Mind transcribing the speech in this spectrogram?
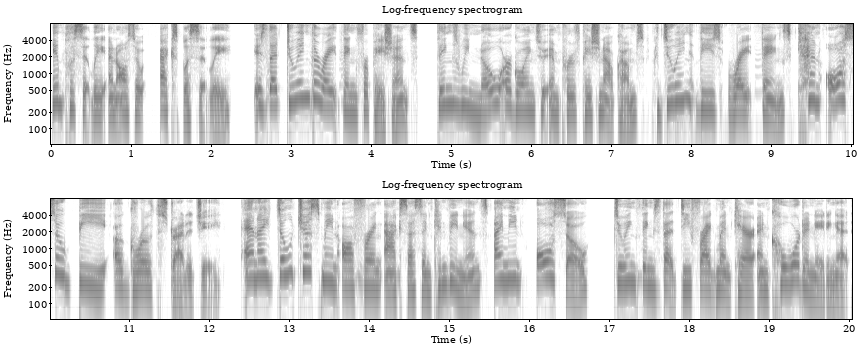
implicitly and also explicitly, is that doing the right thing for patients things we know are going to improve patient outcomes, doing these right things can also be a growth strategy. And I don't just mean offering access and convenience, I mean also doing things that defragment care and coordinating it,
